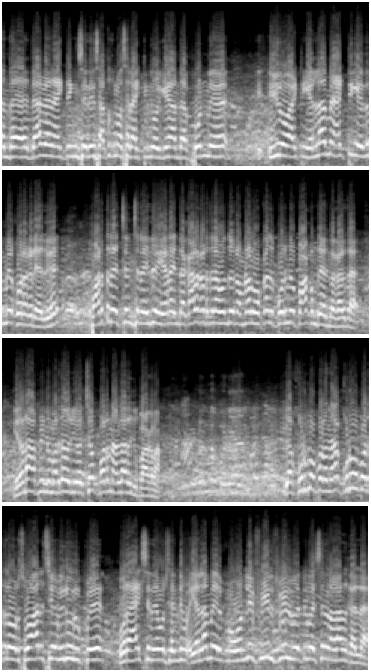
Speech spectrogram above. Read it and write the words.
அந்த தேவையான ஆக்டிங் சரி சரத்குமார் சார் ஆக்டிங் ஓகே அந்த பொண்ணு ஹீரோ ஆக்டிங் எல்லாமே ஆக்டிங் எதுவுமே குறை கிடையாது. படத்தில் சின்ன சின்ன இது ஏன்னா இந்த காலகட்டத்தில் வந்து நம்மளால உட்காந்து பொறுமையாக பார்க்க முடியாது இந்த கருத்தை. என்னடா அப்படின்ற மாதிரி தான் ஒரு யோசிச்சா படம் நல்லா இருக்கு பார்க்கலாம். இல்லை குடும்ப படம் தான். குடும்ப படத்தில் ஒரு சுவாரஸ்யம் விறுவிறுப்பு ஒரு ஆக்ஷன் ஒரு சென்டிமெண்ட் எல்லாமே இருக்கணும். ஒன்லி ஃபீல் ஃபீல் வெட்டி வச்சு நல்லா இருக்கல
